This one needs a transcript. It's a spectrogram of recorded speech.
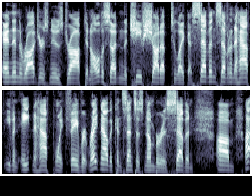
and then the Rodgers news dropped, and all of a sudden the Chiefs shot up to like a seven, seven and a half, even eight and a half point favorite. Right now the consensus number is seven. Um, I,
